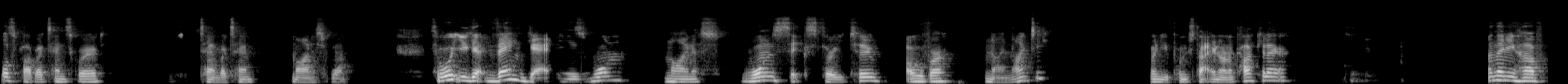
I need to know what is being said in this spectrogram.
multiplied by 10 squared, 10 by 10 minus 1. So what you get then get is 1 minus 1632 over 990 when you punch that in on a calculator. And then you have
